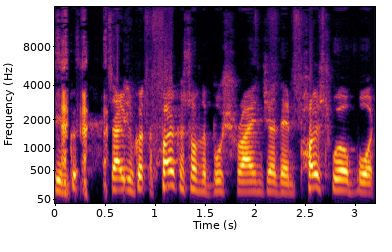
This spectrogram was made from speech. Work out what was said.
You've got, so you've got the focus on the bushranger. Then post World War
